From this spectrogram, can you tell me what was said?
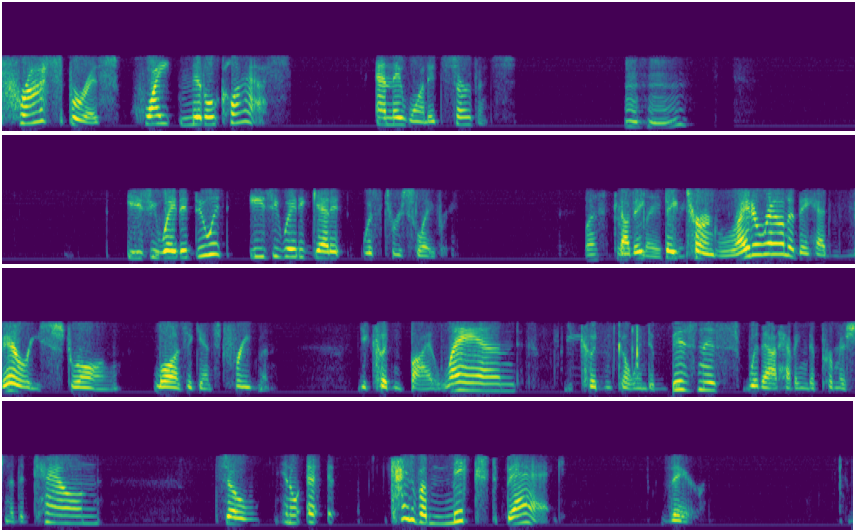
prosperous white middle class, and they wanted servants. Mm-hmm. Easy way to do it, easy way to get it was through slavery. Through now they slavery. they turned right around and they had very strong laws against freedmen. You couldn't buy land. You couldn't go into business without having the permission of the town. So, you know, a, a, kind of a mixed bag there.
